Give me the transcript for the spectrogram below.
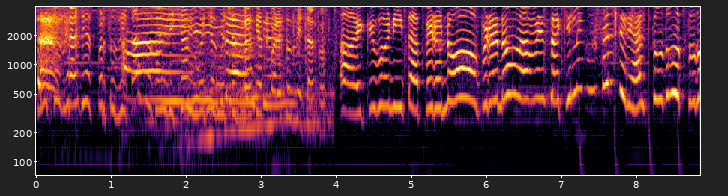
Muchas gracias por tus vitazos, Ay, Andy Chan. Muchas, muchas gracias. gracias por esos vitazos. Ay, qué bonita, pero no, pero no mames, ¿a quién le gusta el cereal todo, todo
